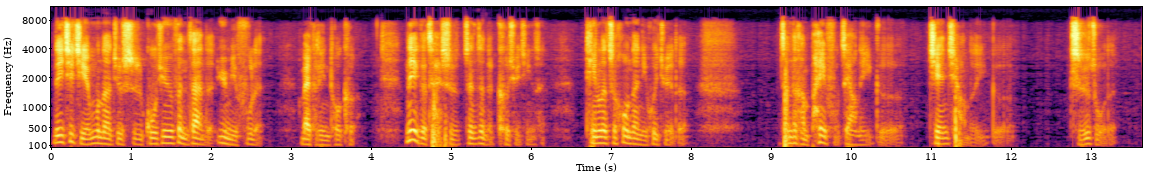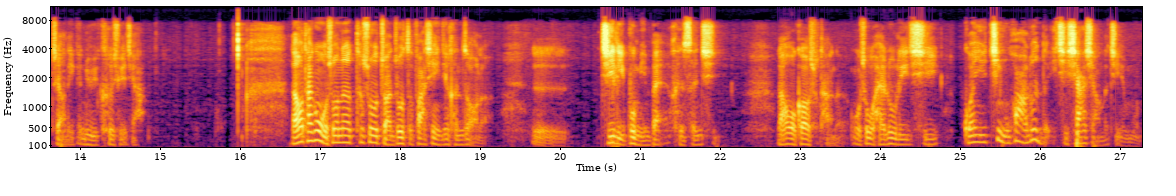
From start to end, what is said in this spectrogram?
那期节目呢，就是孤军奋战的玉米夫人麦克林托克，那个才是真正的科学精神。听了之后呢，你会觉得真的很佩服这样的一个坚强的一个。执着的这样的一个女科学家，然后她跟我说呢，她说转作者发现已经很早了，呃，机理不明白，很神奇。然后我告诉她呢，我说我还录了一期关于进化论的一期瞎想的节目呢，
